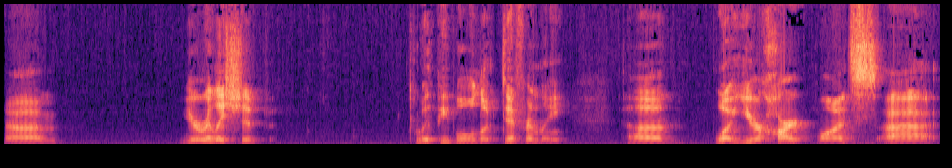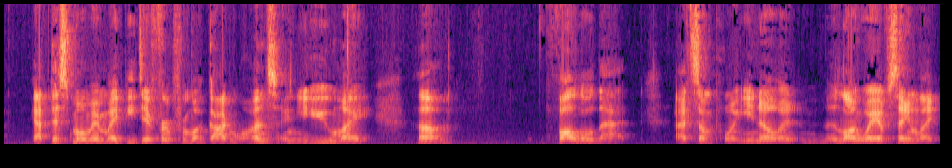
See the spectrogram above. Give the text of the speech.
Um, your relationship with people will look differently. Um, what your heart wants uh, at this moment might be different from what God wants, and you might um, follow that at some point. You know, a long way of saying like,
